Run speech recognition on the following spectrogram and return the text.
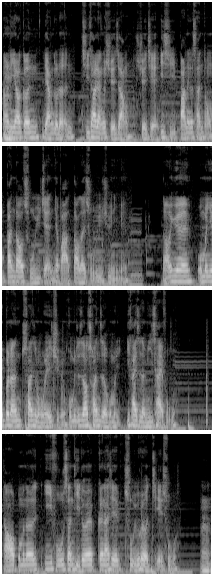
然后你要跟两个人，其他两个学长学姐一起把那个餐桶搬到厨余间，要把它倒在厨余区里面。然后因为我们也不能穿什么围裙，我们就是要穿着我们一开始的迷彩服。然后我们的衣服、身体都会跟那些厨余会有接触。嗯。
